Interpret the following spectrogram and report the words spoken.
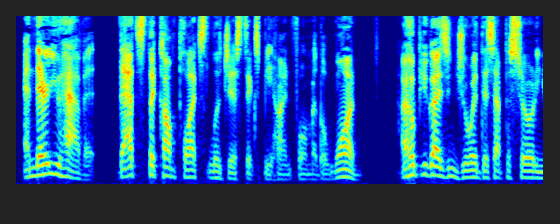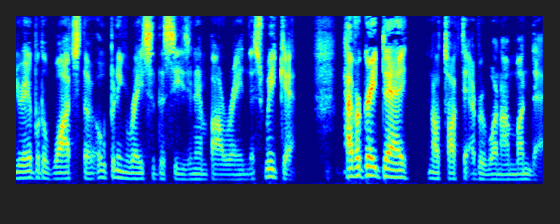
And there you have it. That's the complex logistics behind Formula One. I hope you guys enjoyed this episode and you're able to watch the opening race of the season in Bahrain this weekend. Have a great day, and I'll talk to everyone on Monday.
